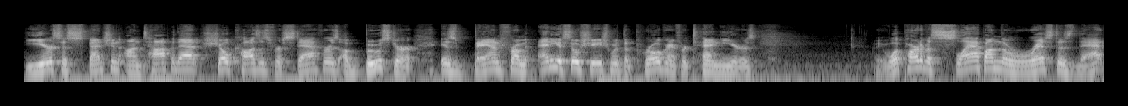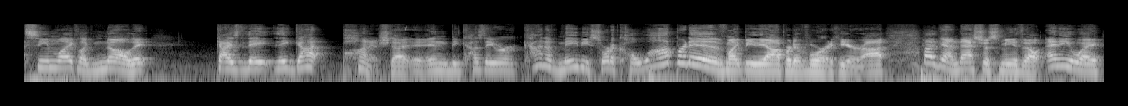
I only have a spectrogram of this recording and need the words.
year suspension on top of that, show causes for staffers, a booster is banned from any association with the program for 10 years. I mean, what part of a slap on the wrist does that seem like? Like, no, they guys, they they got punished, uh, and because they were kind of maybe sort of cooperative, might be the operative word here. Uh, again, that's just me though. Anyway,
